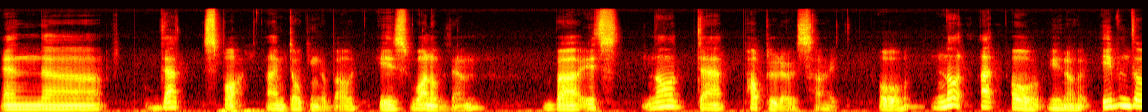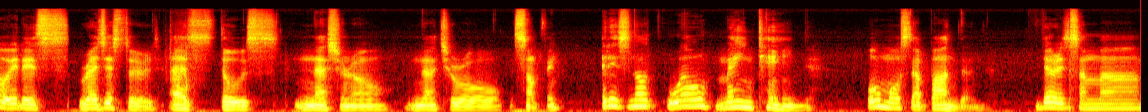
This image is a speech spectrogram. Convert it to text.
And uh, that spot I'm talking about is one of them, but it's not that popular site or not at all, you know, even though it is registered as those national natural something, it is not well maintained, almost abandoned. There is some uh,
